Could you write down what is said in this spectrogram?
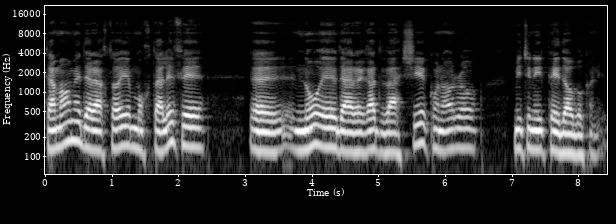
تمام درخت های مختلف نوع در حقیقت وحشی کنار رو می‌تونید پیدا بکنید.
